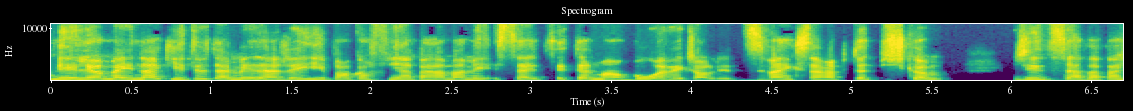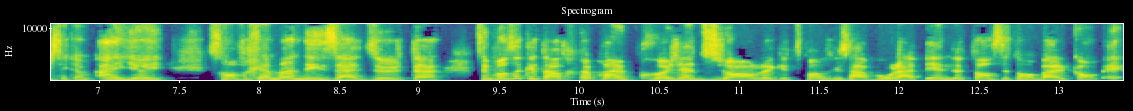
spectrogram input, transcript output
Mais là, maintenant qu'il est tout aménagé, il n'est pas encore fini apparemment, mais c'est tellement beau avec genre le divan extérieur puis tout, puis je suis comme, j'ai dit ça à papa, j'étais comme, aïe, aïe, ils sont vraiment des adultes. Hein? C'est pour ça que tu entreprends un projet du genre, là, que tu penses que ça vaut la peine de tasser ton balcon. Mais,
